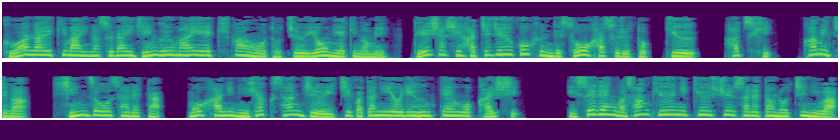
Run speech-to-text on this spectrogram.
桑名駅マイナス大神宮前駅間を途中4駅のみ、停車し85分で走破する特急、初日、上地が、新造された、モハニ231型により運転を開始。伊勢電が3級に吸収された後には、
